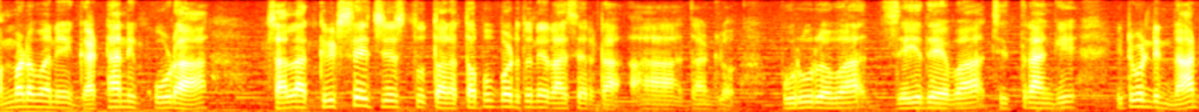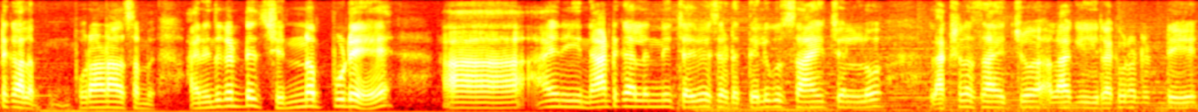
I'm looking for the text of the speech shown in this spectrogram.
అమ్మడం అనే ఘట్టాన్ని కూడా చాలా క్రిటిసైజ్ చేస్తూ తన తప్పు పడుతూనే రాశారట దాంట్లో. పురూరవ జయదేవ చిత్రాంగి ఇటువంటి నాటకాల పురాణాల సమయం ఆయన ఎందుకంటే చిన్నప్పుడే ఆయన ఈ నాటకాలన్నీ చదివేశాడు. తెలుగు సాహిత్యంలో లక్షణ సాహిత్యం అలాగే ఈ రకమైనటువంటి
